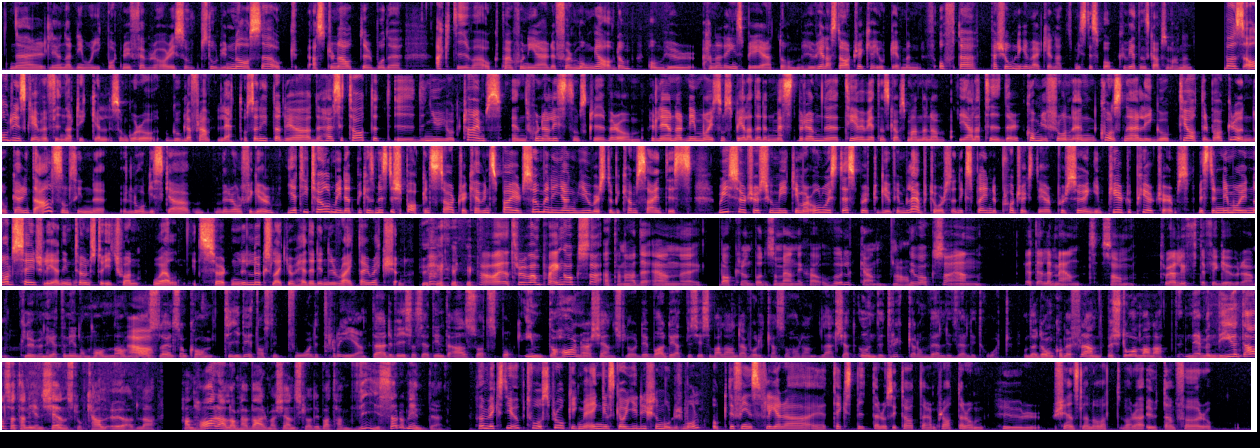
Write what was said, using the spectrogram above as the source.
när Leonard Nimoy gick bort nu i februari så stod ju NASA och astronauter, både aktiva och pensionerade för många av dem, om hur han hade inspirerat dem, hur hela Star Trek har gjort det, men ofta personligen verkligen att Mr Spock, vetenskapsmannen, Buzz Aldrin skrev en fin artikel som går att googla fram lätt och sen hittade jag det här citatet i The New York Times. En journalist som skriver om hur Leonard Nimoy som spelade den mest berömde tv-vetenskapsmannen av i alla tider kom ju från en konstnärlig och teaterbakgrund och är inte alls som sin eh, logiska rollfigur. Yet he told me that because Mr Spock and Star Trek have inspired so many young viewers to become scientists, researchers who meet him are always desperate to give him lab tours and explain the projects they are pursuing in peer-to-peer terms. Mr Nimoy nods sagely and intones to each one, well, it certainly looks like you're headed in the right direction. Ja, jag tror det var en poäng också att han hade en eh, bakgrund både som människa och vulkan. Ja. Det var också en, ett element som tror jag lyfte figuren. kluvenheten inom honom. Ja. Avslöjandet som kom tidigt, avsnitt två eller tre, där det visar sig att det inte alls så att Spock inte har några känslor. Det är bara det att precis som alla andra Vulkan så har han lärt sig att undertrycka dem väldigt, väldigt hårt. Och när de kommer fram förstår man att nej, men det är ju inte alls att han är en känslokall ödla. Han har alla de här varma känslorna, det är bara att han visar dem inte. Han växte ju upp tvåspråkig med engelska och jiddisch som modersmål och det finns flera eh, textbitar och citat där han pratar om hur känslan av att vara utanför och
